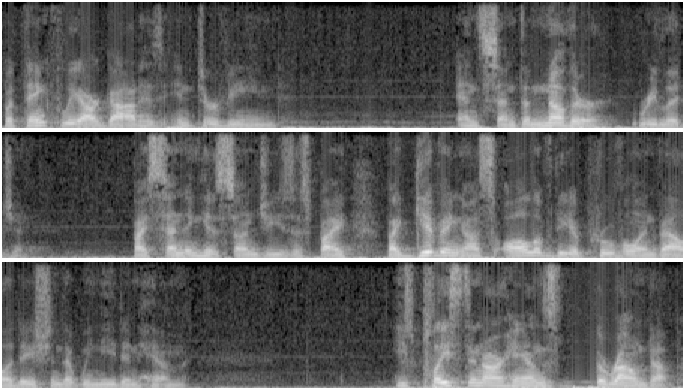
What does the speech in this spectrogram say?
But thankfully, our God has intervened and sent another religion by sending his son Jesus, by, by giving us all of the approval and validation that we need in him. He's placed in our hands the roundup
